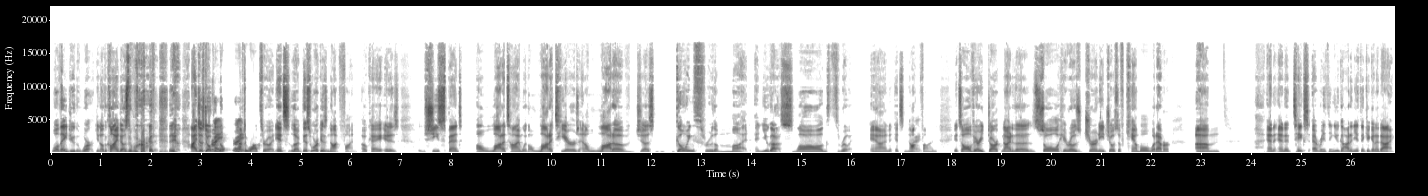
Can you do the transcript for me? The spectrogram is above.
Well, they do the work. You know, the client does the work. I just open Right, doors. You have to walk through it. It's look, this work is not fun. Okay. It is she spent a lot of time with a lot of tears and a lot of just going through the mud. And you gotta slog through it. And it's not Right. fun. It's all very dark night of the soul, hero's journey, Joseph Campbell, whatever. Um, and and it takes everything you got and you think you're going to die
